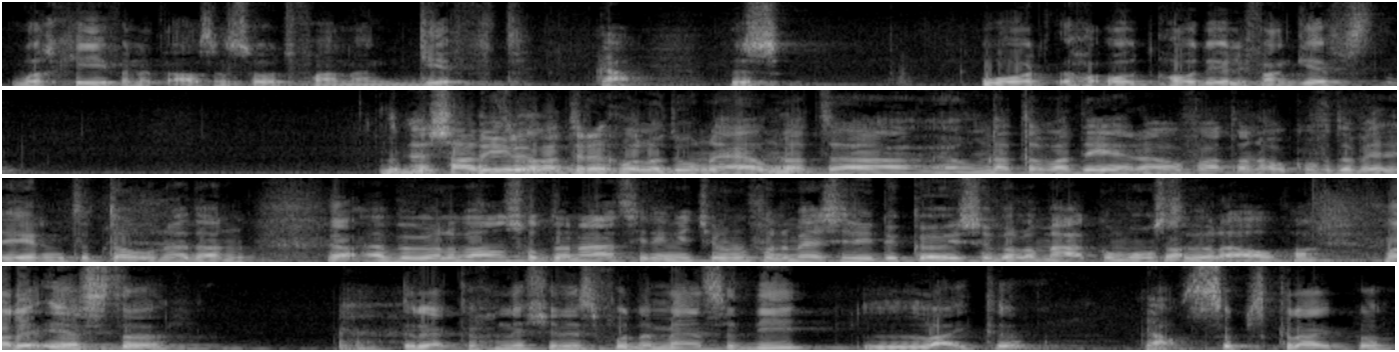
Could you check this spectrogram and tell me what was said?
we geven het als een soort van een gift. Ja. Dus houden jullie van gifts? En zouden jullie wat terug willen doen, hè, om, dat, eh, om dat te waarderen of wat dan ook, of de waardering te tonen, dan Ja. eh, we willen wel een soort donatiedingetje doen voor de mensen die de keuze willen maken om ons Ja. te willen helpen. Maar de eerste recognition is voor de mensen die liken, Ja. subscriben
